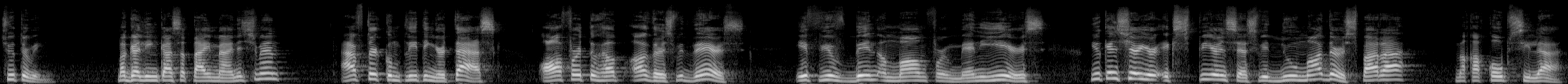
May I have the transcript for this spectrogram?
tutoring. Magaling ka sa time management? After completing your task, offer to help others with theirs. If you've been a mom for many years, you can share your experiences with new mothers para makakope sila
